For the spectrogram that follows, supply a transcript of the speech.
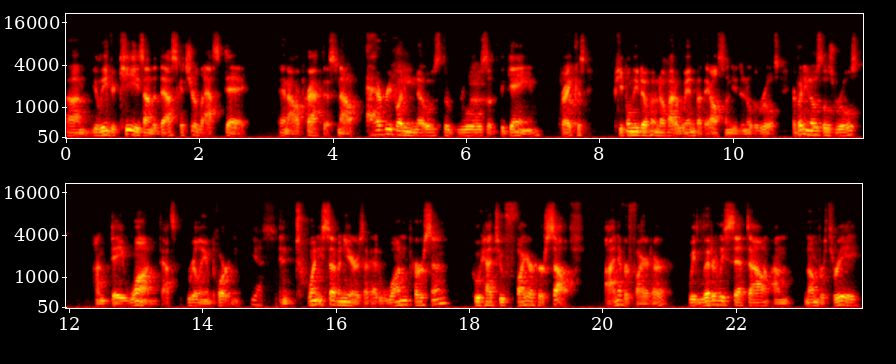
um, you leave your keys on the desk. It's your last day. In our practice. Now, everybody knows the rules of the game, right? Because people need to know how to win, but they also need to know the rules. Everybody knows those rules on day one. That's really important. Yes. In 27 years, I've had one person who had to fire herself. I never fired her. We literally sat down on number three,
